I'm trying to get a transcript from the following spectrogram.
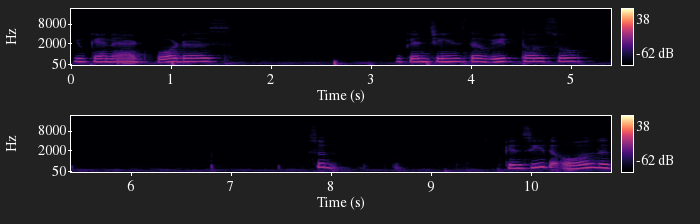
You can add borders. You can change the width also. So you can see the all the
